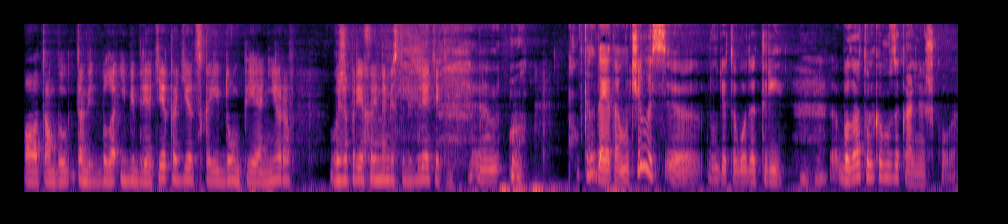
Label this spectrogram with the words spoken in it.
а, там, был, там ведь была и библиотека детская, и дом пионеров. Вы же приехали на место библиотеки. Эм, Когда я там училась, э, ну, где-то года три, была только музыкальная школа.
